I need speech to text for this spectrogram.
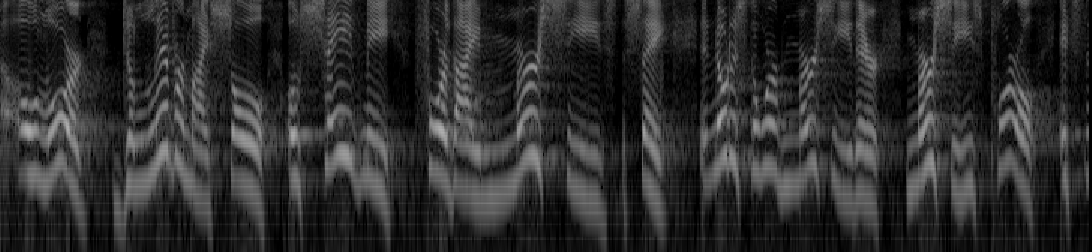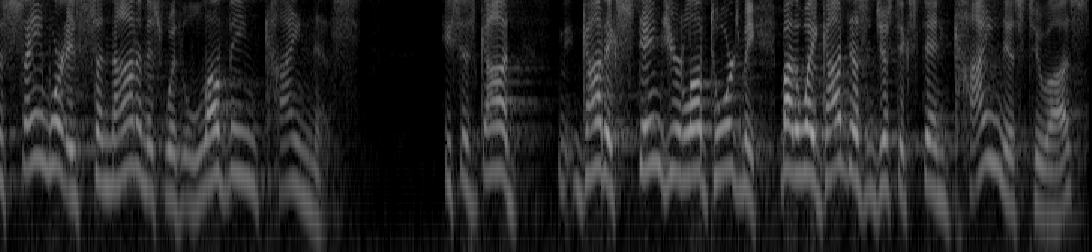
O Lord, deliver my soul. O save me for thy mercy's sake. Notice the word mercy there. Mercies, plural. It's the same word, it's synonymous with loving kindness. He says, God, God, extend your love towards me. By the way, God doesn't just extend kindness to us,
